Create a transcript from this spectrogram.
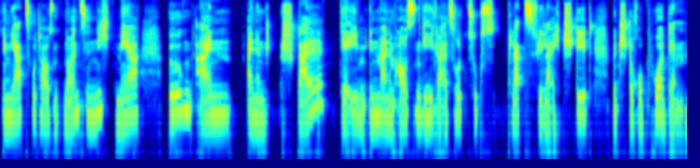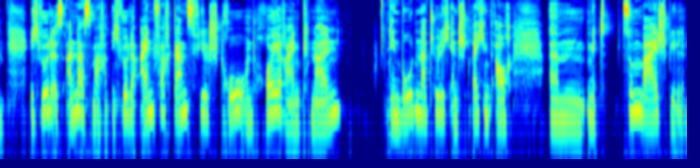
im Jahr 2019 nicht mehr irgendeinen einen Stall, der eben in meinem Außengehege als Rückzugsplatz vielleicht steht, mit Styropor dämmen. Ich würde es anders machen. Ich würde einfach ganz viel Stroh und Heu reinknallen den Boden natürlich entsprechend auch ähm, mit zum Beispiel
